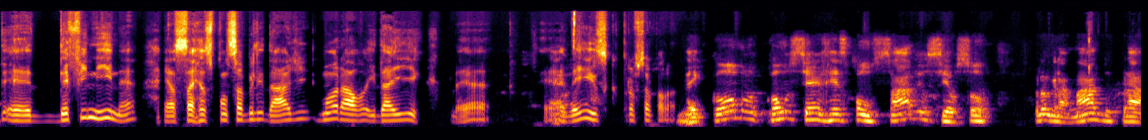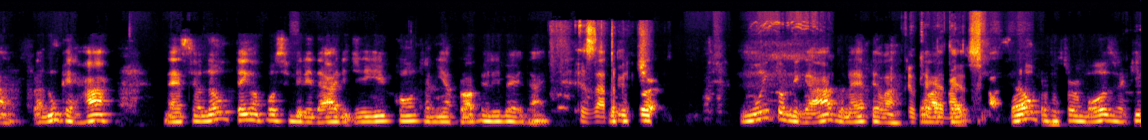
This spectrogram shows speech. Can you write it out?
de, é, definir né, essa responsabilidade moral. E daí, né, é bem isso que o professor falou. Daí como, como ser responsável se eu sou programado para nunca errar, né, se eu não tenho a possibilidade de ir contra a minha própria liberdade. Exatamente. Professor, muito obrigado né, pela, pela participação. Professor Moser aqui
